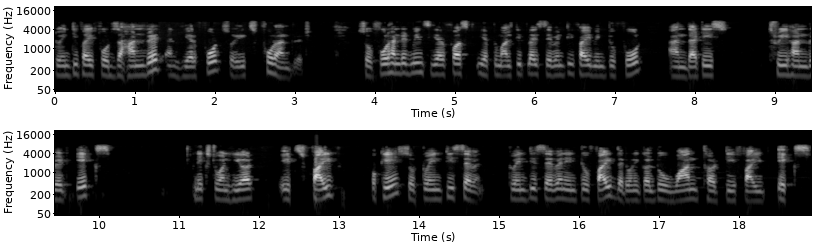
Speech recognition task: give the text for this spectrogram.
25 4 is 100 and here 4 so it's 400 so 400 means here first you have to multiply 75 into 4 and that is 300x next one here it's 5 okay? So 27 27 into 5 that one equal to 135x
